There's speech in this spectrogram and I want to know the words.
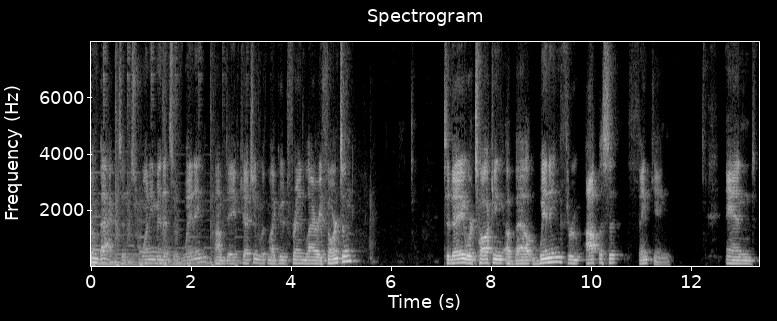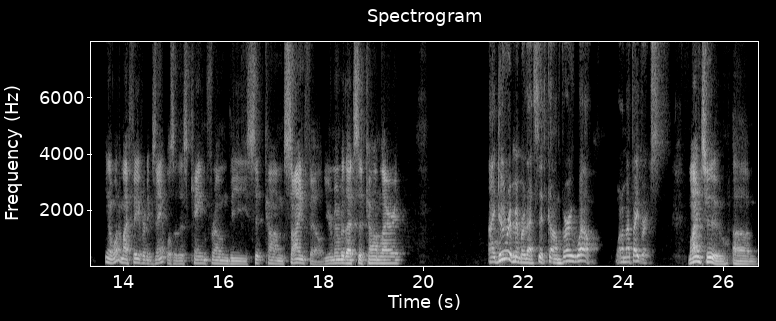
Welcome back to 20 Minutes of Winning. I'm Dave Ketchin with my good friend Larry Thornton. Today we're talking about winning through opposite thinking. And, you know, one of my favorite examples of this came from the sitcom Seinfeld. You remember that sitcom, Larry? I do remember that sitcom very well. One of my favorites. Mine too. Um,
